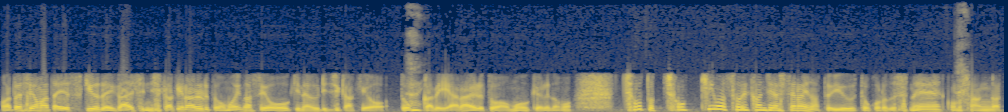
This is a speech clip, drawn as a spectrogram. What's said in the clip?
私はまた S q で外資に仕掛けられると思いますよ。大きな売り仕掛けを。どっかでやられるとは思うけれども、ちょっと直近はそういう感じはしてないなというところですね。この3月。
